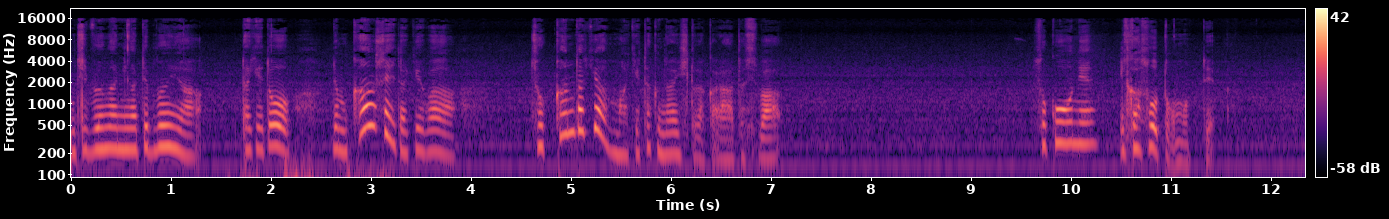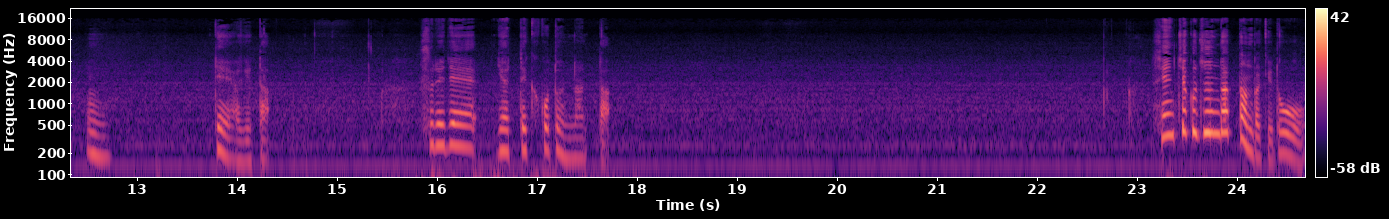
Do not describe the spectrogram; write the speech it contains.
自分が苦手分野だけどでも感性だけは直感だけは負けたくない人だから私は。そこをね生かそうと思って。うん。手あげた。それでやっていくことになった。先着順だったんだけど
